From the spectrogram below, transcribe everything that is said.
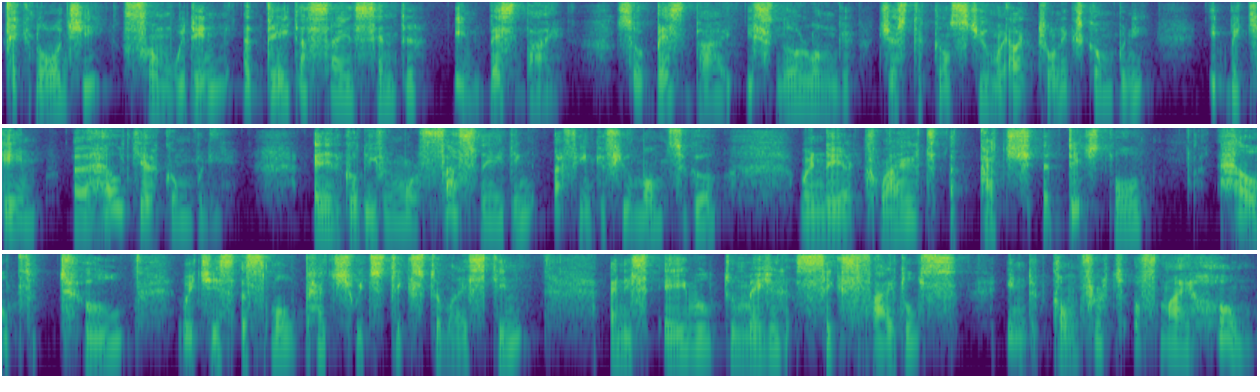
technology from within a data science center in Best Buy. So Best Buy is no longer just a consumer electronics company, it became a healthcare company. And it got even more fascinating, I think, a few months ago, when they acquired a patch, a digital health tool, which is a small patch which sticks to my skin and is able to measure six vitals in the comfort of my home.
